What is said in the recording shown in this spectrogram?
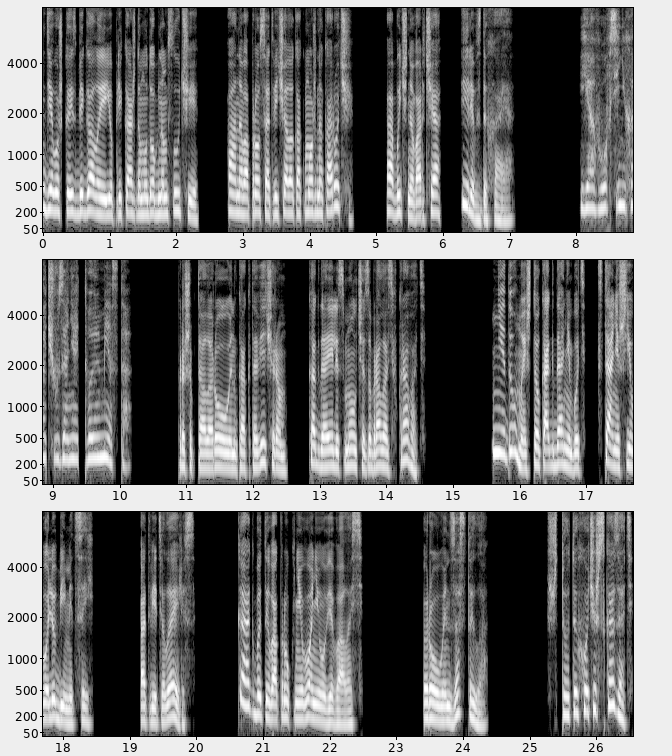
Девушка избегала ее при каждом удобном случае, а на вопросы отвечала как можно короче, обычно ворча или вздыхая. «Я вовсе не хочу занять твое место», прошептала Роуэн как-то вечером, когда Элис молча забралась в кровать. «Не думай, что когда-нибудь станешь его любимицей», ответила Элис. «Как бы ты вокруг него не увивалась». Роуэн застыла. «Что ты хочешь сказать?»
